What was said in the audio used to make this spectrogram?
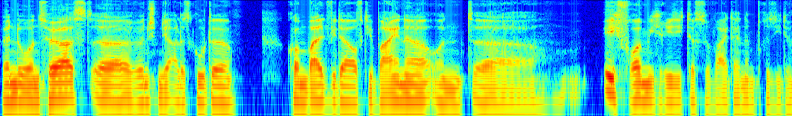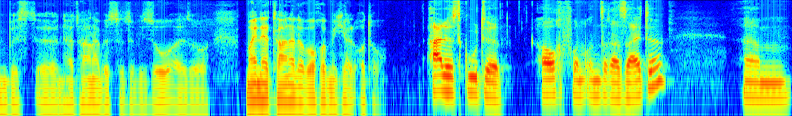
wenn du uns hörst, äh, wünschen dir alles Gute. Komm bald wieder auf die Beine und äh, ich freue mich riesig, dass du weiterhin im Präsidium bist. Äh, Herr Taner bist du sowieso. Also mein Herr Taner der Woche, Michael Otto. Alles Gute auch von unserer Seite. Ähm,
